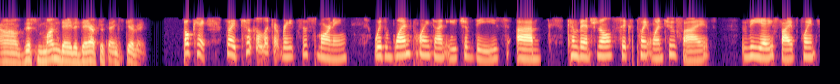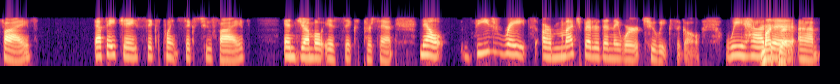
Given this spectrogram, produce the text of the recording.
uh, this Monday, the day after Thanksgiving? Okay, so I took a look at rates this morning with one point on each of these. Um, conventional 6.125, VA 5.5, FHA 6.625 and jumbo is 6%. Now, these rates are much better than they were two weeks ago. We had much the, better. Um,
